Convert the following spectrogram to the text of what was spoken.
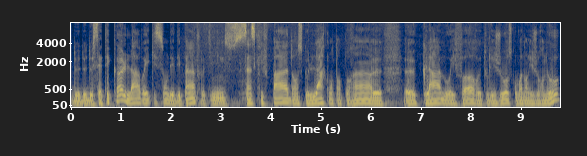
de, de, de cette école là, vous voyez, qui sont des, des peintres qui ne s'inscrivent pas dans ce que l'art contemporain euh, euh, clame haut et fort euh, tous les jours, ce qu'on voit dans les journaux.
